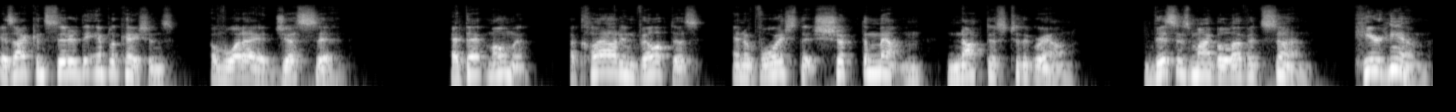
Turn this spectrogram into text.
as I considered the implications of what I had just said. At that moment, a cloud enveloped us, and a voice that shook the mountain knocked us to the ground. This is my beloved Son. Hear him.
